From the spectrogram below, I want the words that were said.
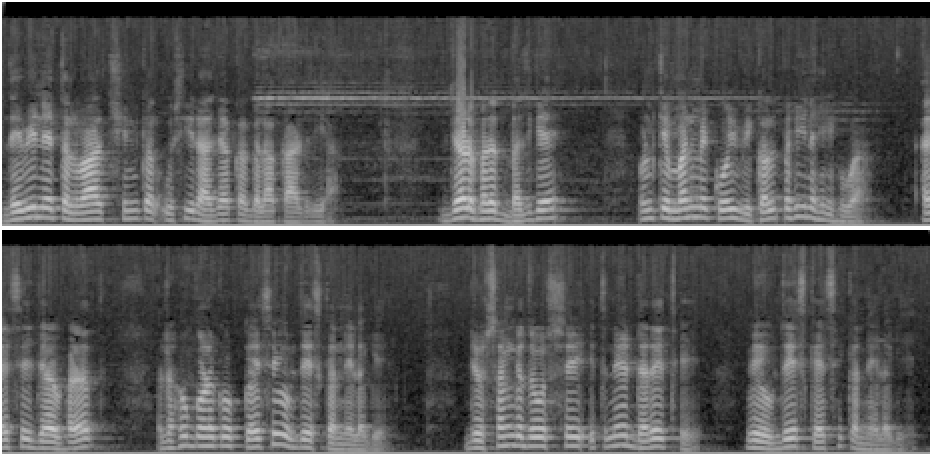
देवी ने तलवार छीनकर उसी राजा का गला काट दिया। जड़ भरत बच गए। उनके मन में कोई विकल्प ही नहीं हुआ। ऐसे जड़ भरत रहुगुण को कैसे उपदेश करने लगे? जो संग दोष से इतने डरे थे, वे उपदेश कैसे करने लगे?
